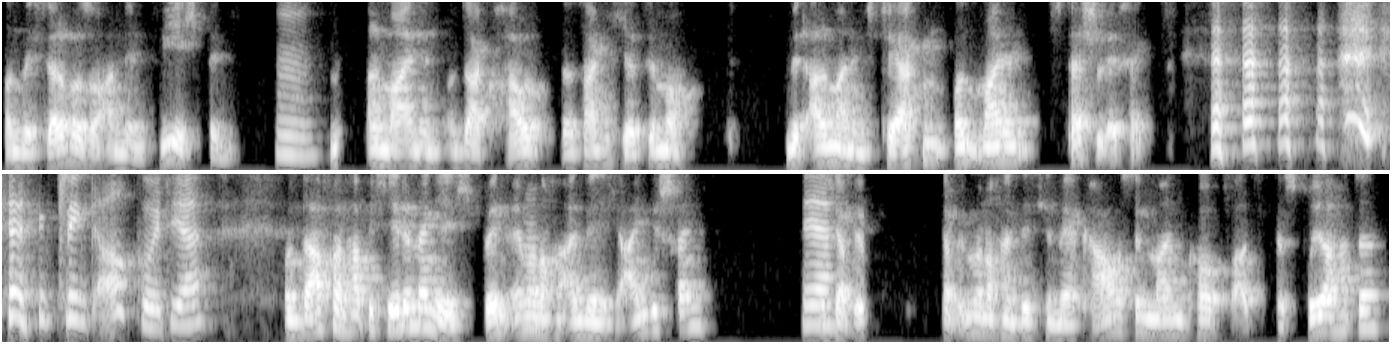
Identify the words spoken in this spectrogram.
und mich selber so annimmt, wie ich bin. Mhm. Mit all meinen, und da, da sage ich jetzt immer, mit all meinen Stärken und meinen Special Effects. Klingt auch gut, ja. Und davon habe ich jede Menge. Ich bin immer noch ein wenig eingeschränkt. Ja. Ich habe hab immer noch ein bisschen mehr Chaos in meinem Kopf, als ich das früher hatte.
